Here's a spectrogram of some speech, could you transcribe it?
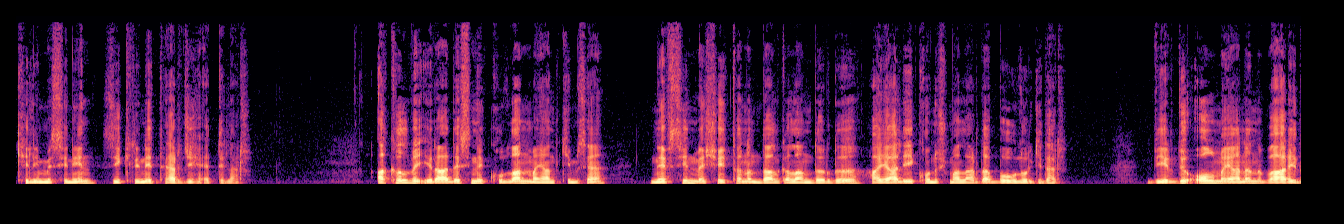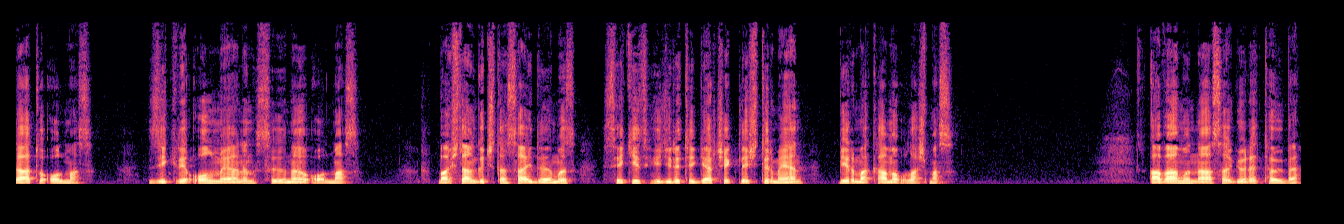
kelimesinin zikrini tercih ettiler. Akıl ve iradesini kullanmayan kimse, nefsin ve şeytanın dalgalandırdığı hayali konuşmalarda boğulur gider. Virdi olmayanın varidatı olmaz. Zikri olmayanın sığınağı olmaz. Başlangıçta saydığımız sekiz hicreti gerçekleştirmeyen bir makama ulaşmaz. Avamı Nas'a göre tövbe.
